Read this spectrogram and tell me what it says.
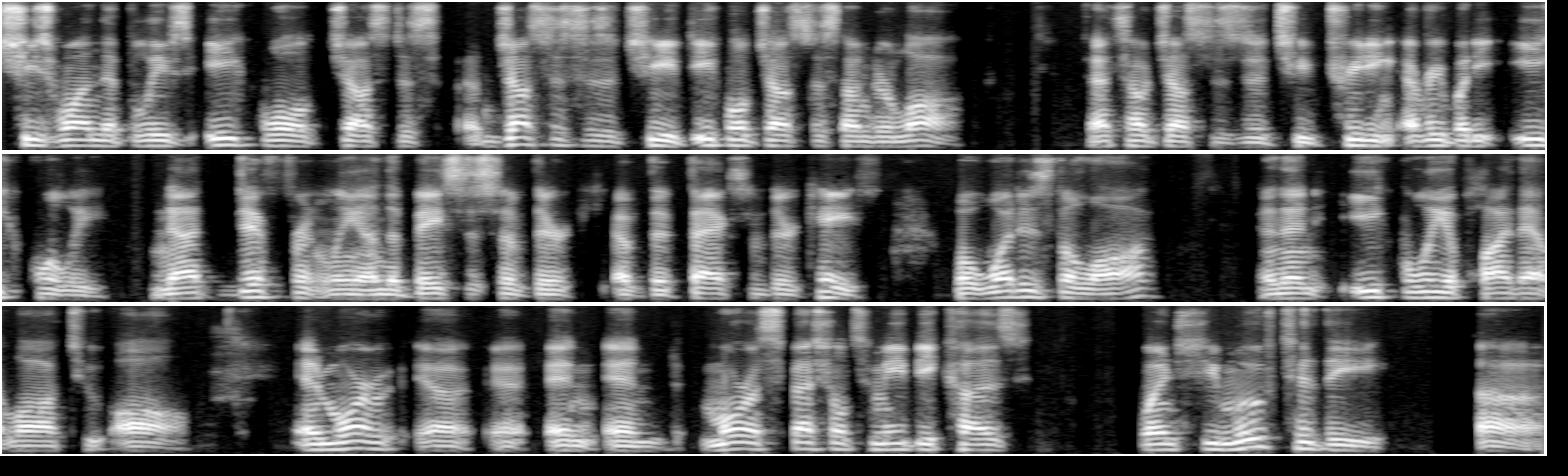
She's one that believes equal justice, justice is achieved, equal justice under law. That's how justice is achieved, treating everybody equally, not differently on the basis of their of the facts of their case. But what is the law? And then equally apply that law to all. And more uh, and and more special to me because when she moved to the uh,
